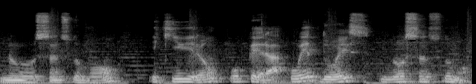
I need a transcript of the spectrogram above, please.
no Santos Dumont e que irão operar o E2 no Santos Dumont.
